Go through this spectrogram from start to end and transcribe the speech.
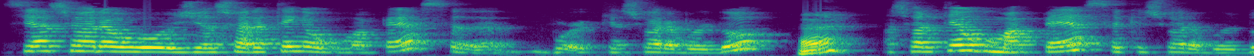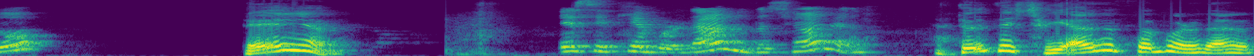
Se a senhora hoje, a senhora tem alguma peça que a senhora bordou? Hã? A senhora tem alguma peça que a senhora bordou? Tenho. Esse aqui é bordado da senhora? Tudo esfiado para bordar.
